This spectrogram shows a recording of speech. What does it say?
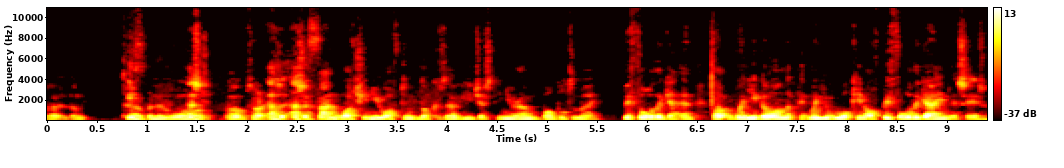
like, I'm terrible in warm up. As, oh, sorry. As a, as a fan watching, you often look as though you're just in your own bubble to me before the game. But when you go on the when you're walking off before the game, this is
